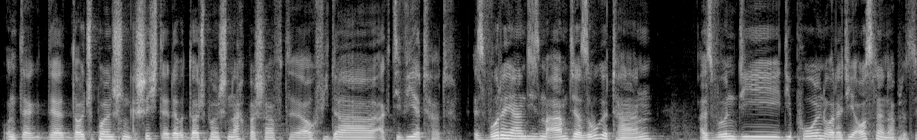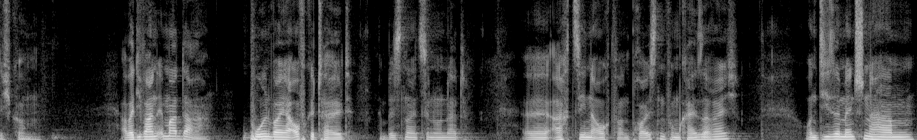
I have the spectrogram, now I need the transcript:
und der, der deutsch-polnischen Geschichte, der deutsch-polnischen Nachbarschaft äh, auch wieder aktiviert hat. Es wurde ja an diesem Abend ja so getan, als würden die, die Polen oder die Ausländer plötzlich kommen. Aber die waren immer da. Polen war ja aufgeteilt bis 1918 auch von Preußen, vom Kaiserreich. Und diese Menschen haben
